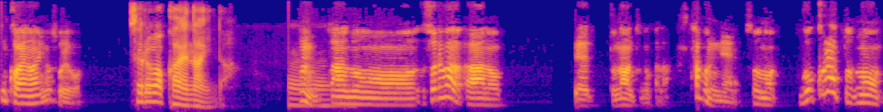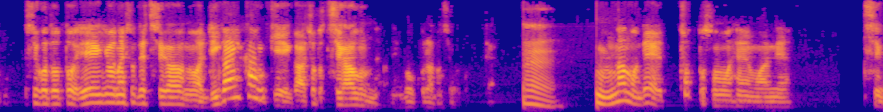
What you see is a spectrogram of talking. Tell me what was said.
変えないよ、それは。それは変えないんだ。ううん。あ、のーそれは、あの、えっと、なんていうのかな。多分ね、その、僕らとの仕事と営業の人で違うのは、利害関係がちょっと違うんだよね、僕らの仕事って。うん。うん。なので、ちょっとその辺はね、違う、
